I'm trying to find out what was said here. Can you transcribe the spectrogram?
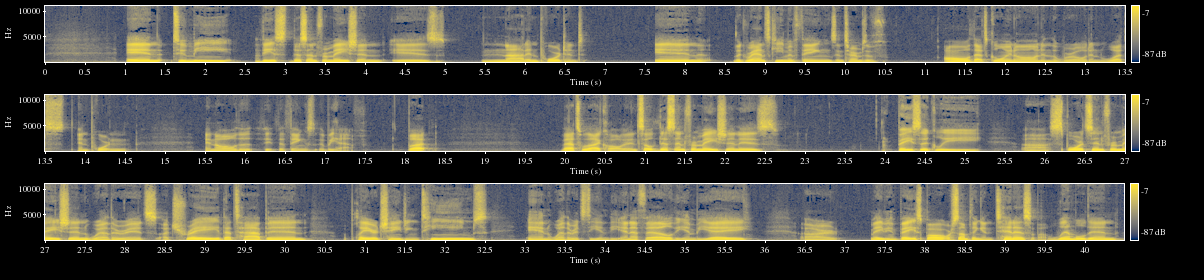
And to me, this this information is not important in the grand scheme of things in terms of all that's going on in the world and what's important and all the, the, the things that we have. But that's what I call it. And so this information is basically uh, sports information, whether it's a trade that's happened, a player changing teams, and whether it's the in the NFL, the NBA, or maybe in baseball, or something in tennis about Wimbledon,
